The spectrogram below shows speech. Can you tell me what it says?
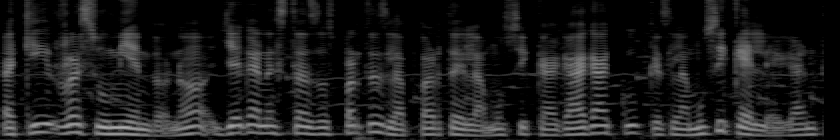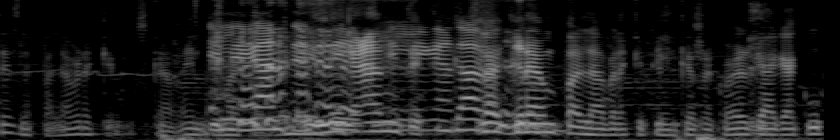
aquí resumiendo, ¿no? Llegan estas dos partes, la parte de la música gagaku, que es la música elegante, es la palabra que buscaba. Elegante, elegante. Es la gran palabra que tienen que recordar, gagaku.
